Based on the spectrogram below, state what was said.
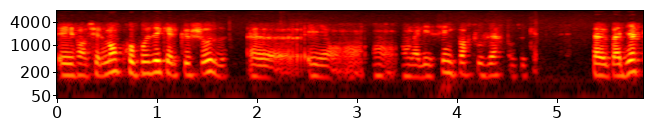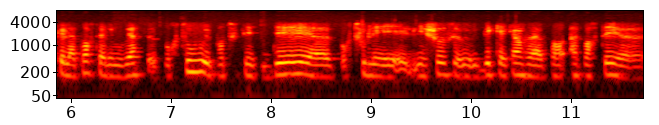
éventuellement proposer quelque chose. Et on, a laissé une porte ouverte en tout cas. Ça ne veut pas dire que la porte elle est ouverte pour tout et pour toutes les idées, euh, pour toutes les, choses. Euh, dès que quelqu'un veut apporter euh,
